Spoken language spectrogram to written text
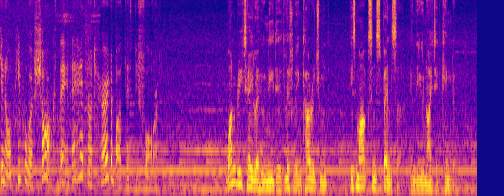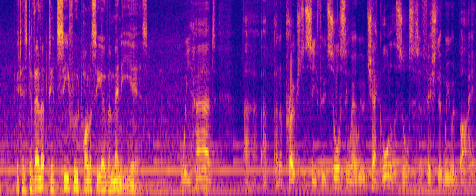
you know, people were shocked. They, they had not heard about this before. One retailer who needed little encouragement is Marks and Spencer in the United Kingdom. It has developed its seafood policy over many years. We had uh, an approach to seafood sourcing where we would check all of the sources of fish that we would buy.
